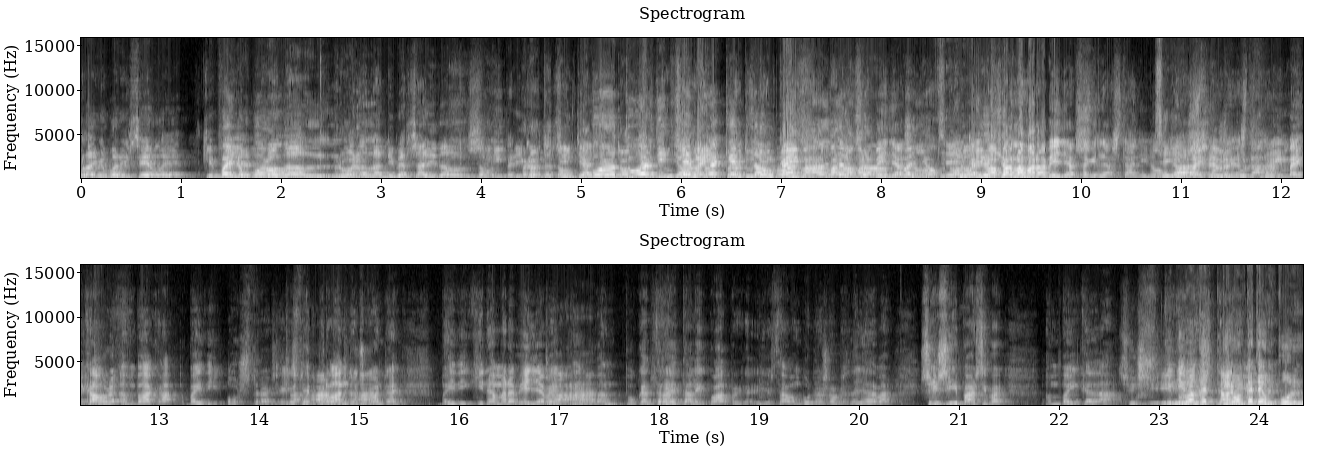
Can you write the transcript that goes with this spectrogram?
Rayo Maricel, eh? Que Bueno, feien però- lo, del, lo de l'aniversari del, dels Sí, pericos de Sitges. Però tu has dit sempre que- que però ets tothom del que hi va del Sol meravelles, no? Sí. Tothom que hi va parla no. meravelles d'aquell estadi, no? Sí, el ja, vaig sí, veure em vaig caure, em va, ca... vaig dir, ostres, eh, estem parlant d'uns quants anys, vaig dir, quina meravella, vaig dir, em puc entrar i tal i qual, perquè jo estava amb unes obres d'allà davant, sí, sí, passi, passi, em vaig quedar. Sí, sí. Quin Diuen que, diuen que té un punt,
